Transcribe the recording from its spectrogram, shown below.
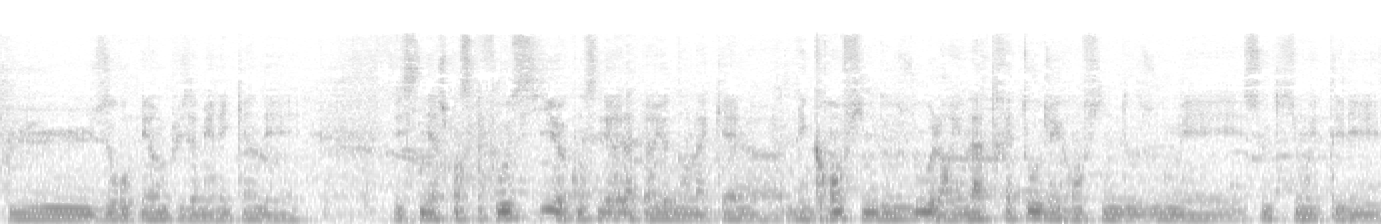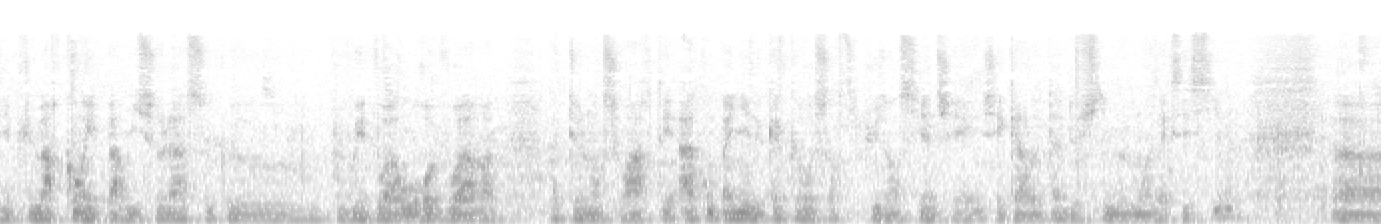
plus européen, le plus américain des, cinéastes. Je pense qu'il faut aussi euh, considérer la période dans laquelle euh, les grands films d'Ozu, alors il y en a très tôt des grands films d'Ozu, mais ceux qui ont été les, les, plus marquants et parmi ceux-là, ceux que pouvez voir ou revoir actuellement sur Arte, accompagné de quelques ressorties plus anciennes chez, Carlotta de films moins accessibles. Euh,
